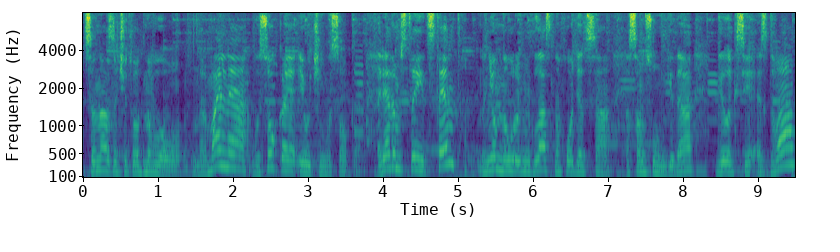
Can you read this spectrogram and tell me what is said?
Цена, значит, у одного нормальная, высокая и очень высокая. Рядом стоит стенд, на нем на уровне глаз находятся Samsung, да, Galaxy S2,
